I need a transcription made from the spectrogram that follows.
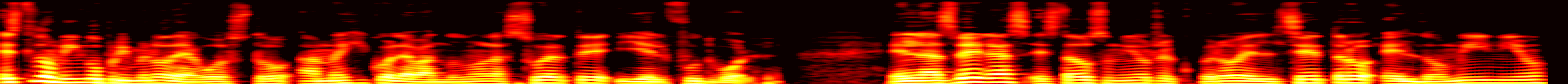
Este domingo primero de agosto, a México le abandonó la suerte y el fútbol. En Las Vegas, Estados Unidos recuperó el cetro, el dominio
